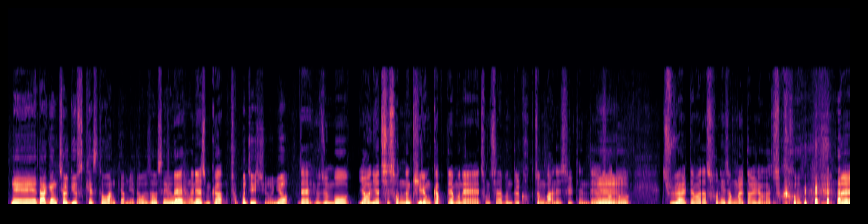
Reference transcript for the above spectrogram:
네, 나경철 뉴스캐스터와 함께합니다. 어서 오세요. 네, 안녕하십니까. 첫 번째 이슈는요. 네, 요즘 뭐 연이어 치솟는 기름값 때문에 청취자분들 걱정 많으실 텐데요. 네. 저도 주유할 때마다 손이 정말 떨려가지고 네,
